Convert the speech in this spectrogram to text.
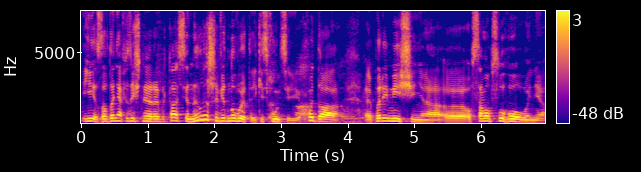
І завдання фізичної реабілітації не лише відновити якісь функції, хода, е, переміщення, е, самообслуговування,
